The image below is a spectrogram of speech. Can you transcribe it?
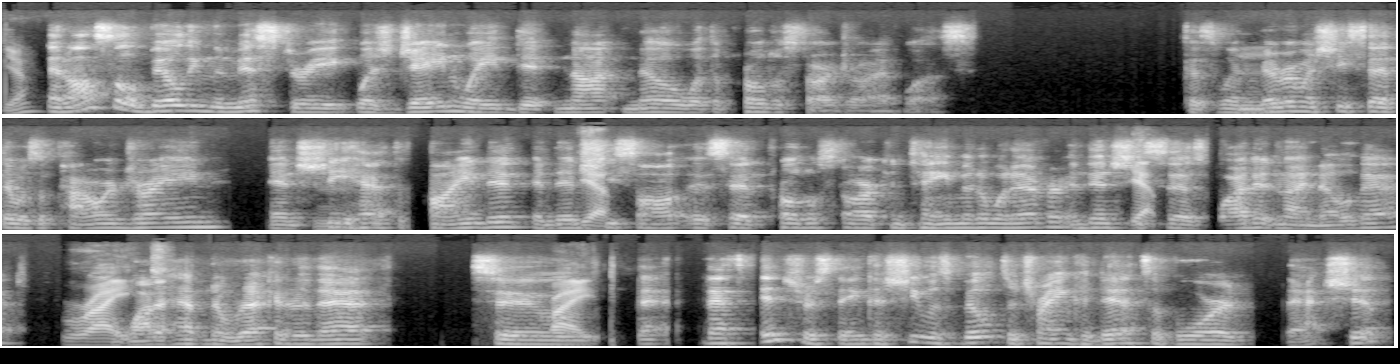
Yeah. And also building the mystery was Janeway did not know what the protostar drive was. Because when Mm. remember when she said there was a power drain and she Mm. had to find it, and then Yeah. she saw it said protostar containment or whatever, and then she Yep. says, "Why didn't I know that? Right. Why do I have no record of that?" So Right. that, that's interesting because she was built to train cadets aboard that ship,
